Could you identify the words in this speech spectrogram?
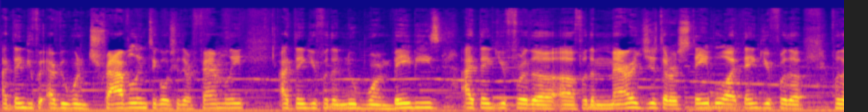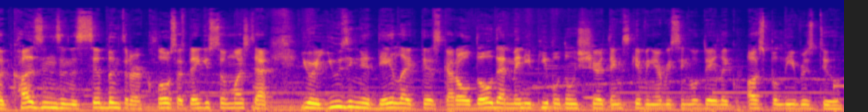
I thank you for everyone traveling to go see their family. I thank you for the newborn babies. I thank you for the uh, for the marriages that are stable. I thank you for the for the cousins and the siblings that are close. I thank you so much that you are using a day like this, God. Although that many people don't share Thanksgiving every single day like us believers do,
